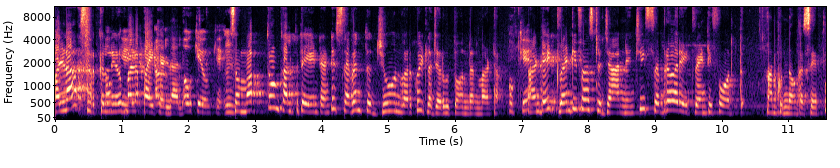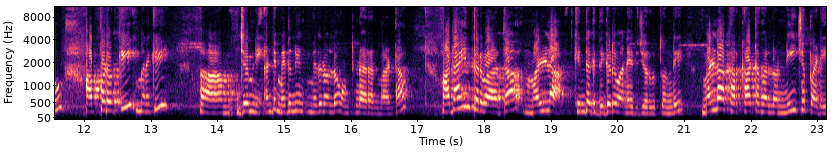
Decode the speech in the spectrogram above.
మళ్ళా సర్కిల్ మళ్ళా పైకి వెళ్ళాలి. ఓకే ఓకే. సో మొత్తం కలిపితే ఏంటంటే సెవెంత్ జూన్ వరకు ఇట్లా జరుగుతోంది అనమాట. అంటే ట్వంటీ ఫస్ట్ జాన్ నుంచి ఫిబ్రవరి ట్వంటీ ఫోర్త్ అనుకుందాం కాసేపు. అప్పటికి మనకి ఆ, జెమిని అంటే మెదుని మెదునంలో ఉంటున్నారనమాట అదైన తర్వాత మళ్ళా కిందకి దిగడం అనేది జరుగుతుంది. మళ్ళా కర్కాటకంలో నీచపడి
